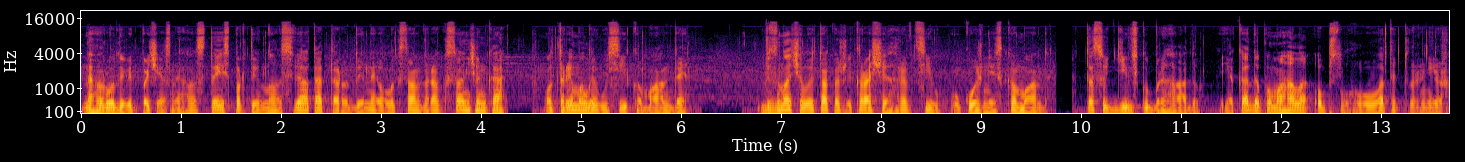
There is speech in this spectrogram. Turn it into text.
Нагороди від почесних гостей спортивного свята та родини Олександра Оксанченка отримали усі команди. Відзначили також і кращих гравців у кожній з команд та суддівську бригаду, яка допомагала обслуговувати турнір.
